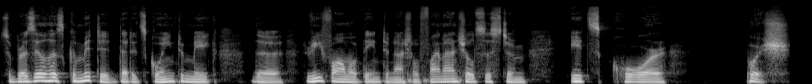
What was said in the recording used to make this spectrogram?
So Brazil has committed that it's going to make the reform of the international financial system its core push,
